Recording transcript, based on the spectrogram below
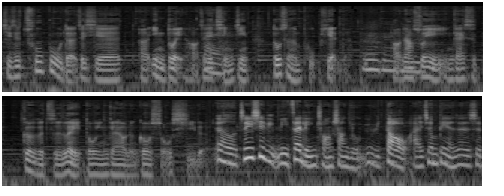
其实初步的这些呃应对，哈，这些情境都是很普遍的。嗯，好，那所以应该是各个职类都应该要能够熟悉的。呃，这些你你在临床上有遇到癌症病人，真的是。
